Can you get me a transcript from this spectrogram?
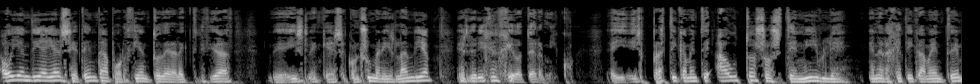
Hoy en día ya el 70% de la electricidad de que se consume en Islandia es de origen geotérmico. Es prácticamente autosostenible energéticamente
